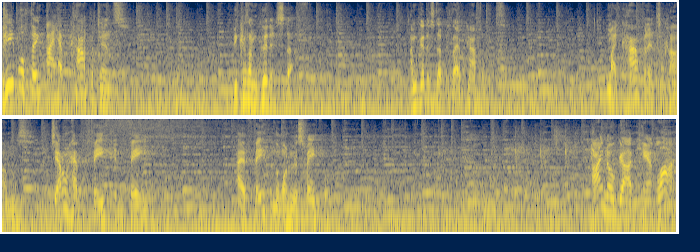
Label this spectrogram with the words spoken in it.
people think I have competence because I'm good at stuff. I'm good at stuff because I have confidence. My confidence comes, see, I don't have faith in faith. I have faith in the one who is faithful. I know God can't lie.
